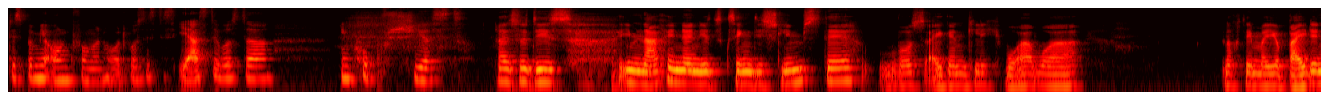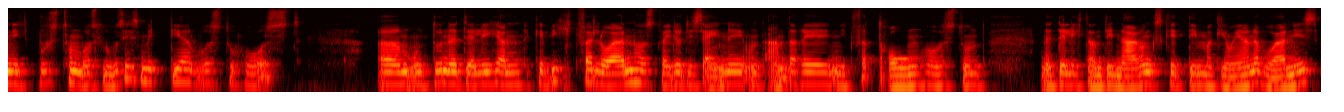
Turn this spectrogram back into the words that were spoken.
das bei mir angefangen hat? Was ist das Erste, was da den Kopf schießt? Also das im Nachhinein jetzt gesehen, das Schlimmste, was eigentlich war, war, nachdem wir ja beide nicht gewusst haben, was los ist mit dir, was du hast, ähm, und du natürlich an Gewicht verloren hast, weil du das eine und andere nicht vertragen hast und natürlich dann die Nahrungskette immer kleiner geworden ist,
